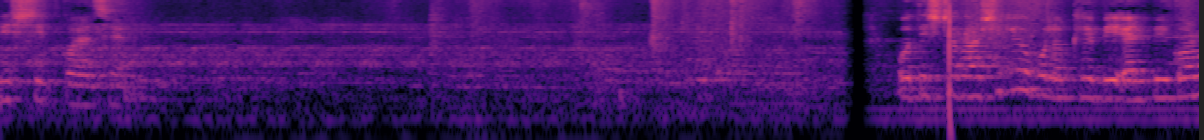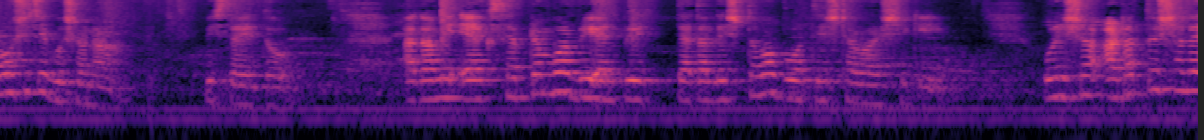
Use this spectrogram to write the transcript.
নিশ্চিত করেছেন প্রতিষ্ঠা বার্ষিকী উপলক্ষে বিএনপির কর্মসূচি ঘোষণা। বিস্তারিত। আগামী এক সেপ্টেম্বর বিএনপির তেতাল্লিশতম প্রতিষ্ঠা বার্ষিকী। উনিশশো আটাত্তর সালে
